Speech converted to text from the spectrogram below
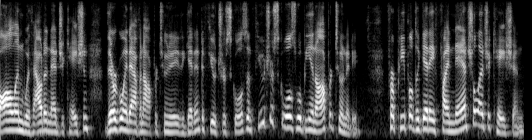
fallen without an education, they're going to have an opportunity to get into future schools. And future schools will be an opportunity for people to get a financial education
